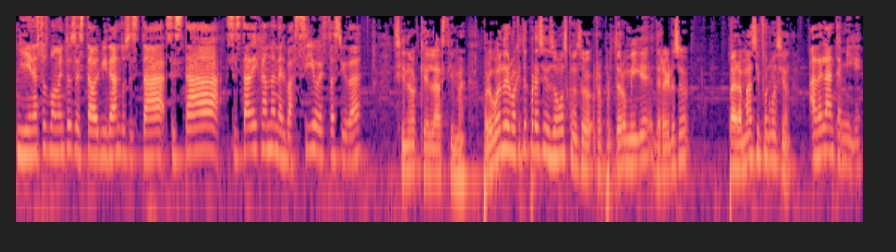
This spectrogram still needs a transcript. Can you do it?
Y en estos momentos se está olvidando, se está, se está, se está dejando en el vacío esta ciudad. Sino qué lástima. Pero bueno, Irma, ¿qué te parece si nos vamos con nuestro reportero Miguel de regreso para más información? Adelante, Miguel.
